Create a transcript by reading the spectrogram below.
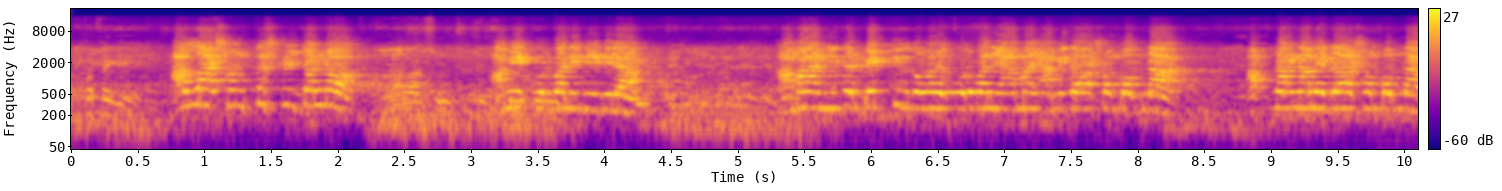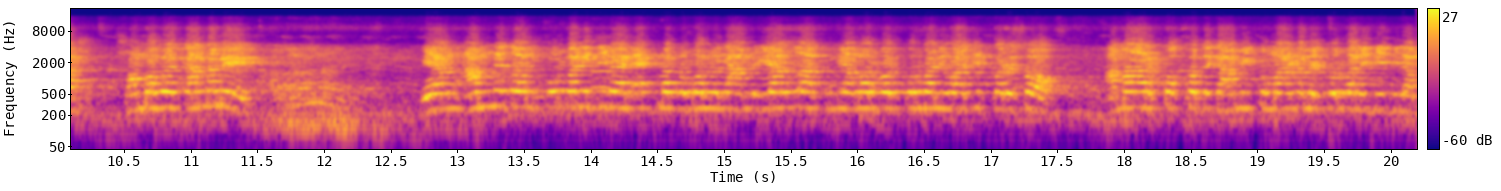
পক্ষ থেকে। আল্লাহ সন্তুষ্টির জন্য আমি কোরবানি দিয়ে দিলাম। আমার নিজের ব্যক্তিগতভাবে কোরবানি আমি আমি দেওয়া সম্ভব না। আপনার নামে দেওয়া সম্ভব না। সম্ভব হয় কার নামে? এখন আপনি যখন কোরবানি দিবেন। একমাত্র বলবেন আমি ইয়া আল্লাহ তুমি আমার উপর কোরবানি ওয়াজিব করেছ। আমার পক্ষ থেকে আমি তোমার নামে কোরবানি দিয়ে দিলাম।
